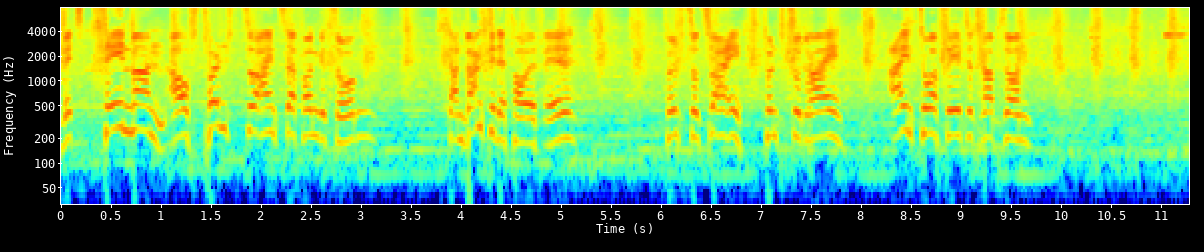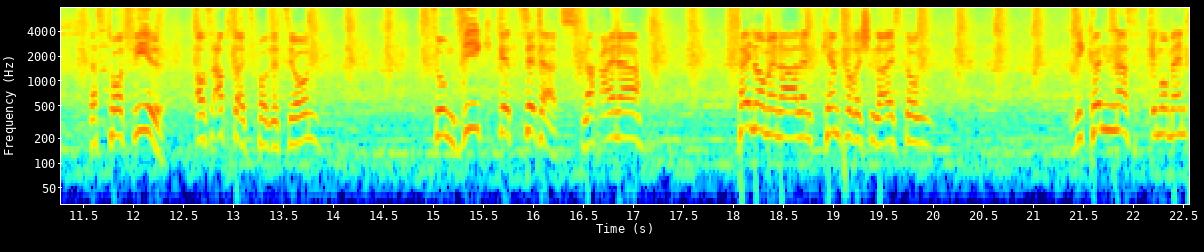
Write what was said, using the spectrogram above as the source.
Mit 10 Mann auf 5 zu 1 davongezogen. Dann wankte der VfL. 5 zu 2, 5 zu 3. Ein Tor fehlte Trabzon. Das Tor fiel aus Abseitsposition. Zum Sieg gezittert nach einer phänomenalen kämpferischen Leistung. Sie können das im Moment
